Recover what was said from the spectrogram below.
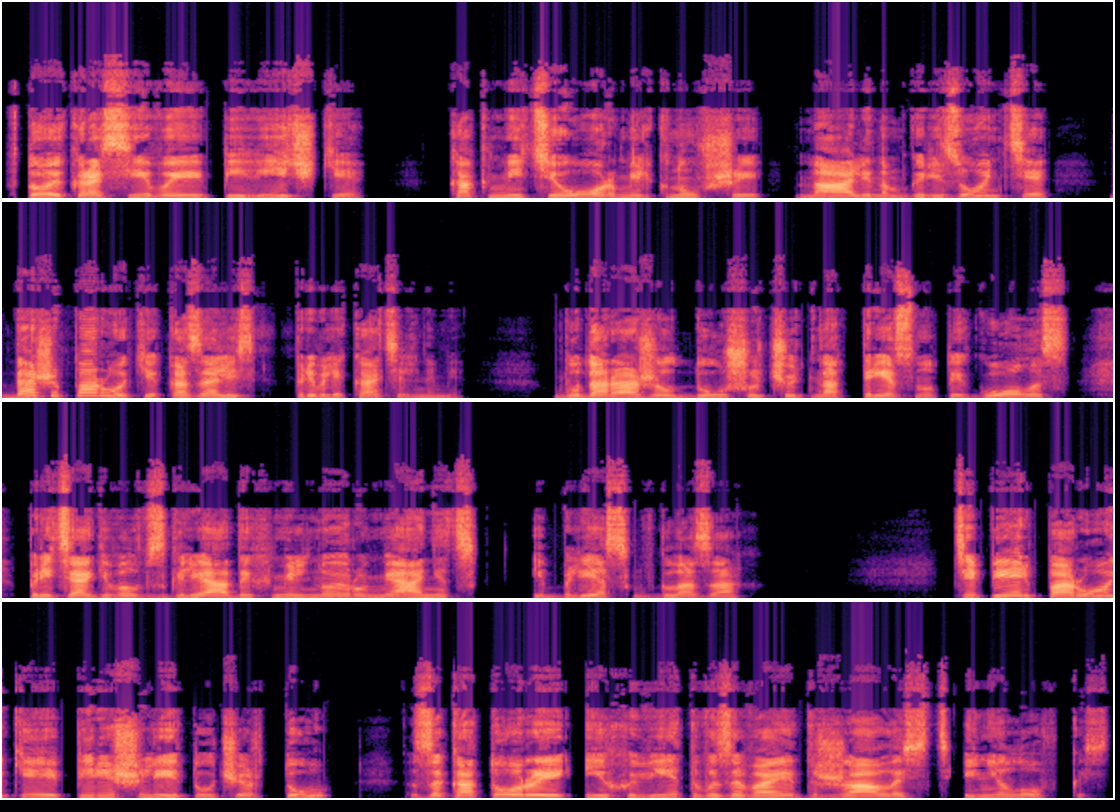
В той красивой певичке, как метеор, мелькнувший на алином горизонте, даже пороки казались привлекательными. Будоражил душу чуть надтреснутый голос, притягивал взгляды хмельной румянец и блеск в глазах. Теперь пороки перешли ту черту, за которой их вид вызывает жалость и неловкость.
